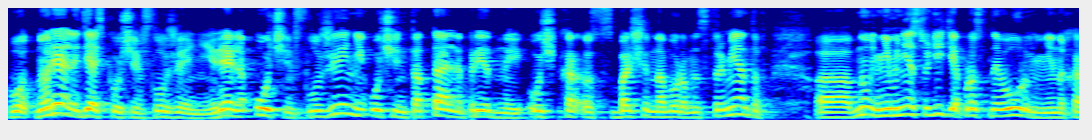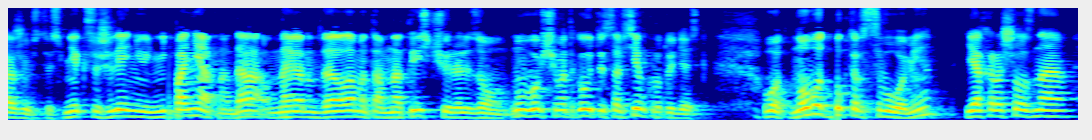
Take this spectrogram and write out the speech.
Вот, но реально дядька очень в служении, реально очень в служении, очень тотально преданный, очень с большим набором инструментов. Э, ну, не мне судить, я просто на его уровне не нахожусь. То есть мне, к сожалению, непонятно, да, наверное, Далай-Лама там на тысячу реализован. Ну, в общем, это какой-то совсем крутой дядька. Вот, но вот доктор Своми, я хорошо знаю,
